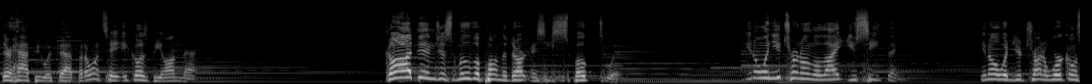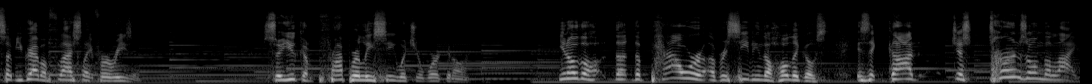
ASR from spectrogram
they're happy with that. But I want to say it goes beyond that. God didn't just move upon the darkness, He spoke to it. You know, when you turn on the light, you see things. You know, when you're trying to work on something, you grab a flashlight for a reason. So you can properly see what you're working on. You know, the, the, the power of receiving the Holy Ghost is that God just turns on the light.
